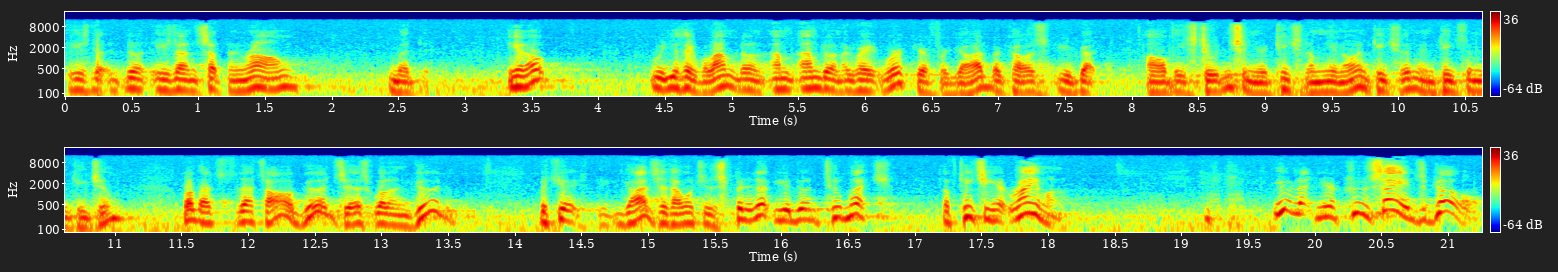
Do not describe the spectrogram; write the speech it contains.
he's, do, he's done something wrong. But, you know, you think, well, I'm doing, I'm, I'm doing a great work here for God because you've got all these students and you're teaching them, you know, and teach them and teach them and teach them. Well, that's, that's all good, says, well and good. But you, God said, I want you to split it up. You're doing too much of teaching at Rhema. You're letting your crusades go.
